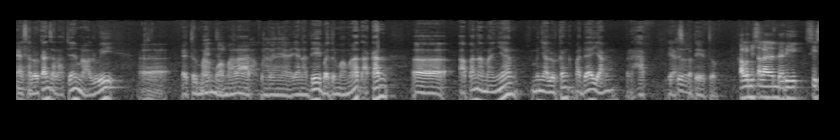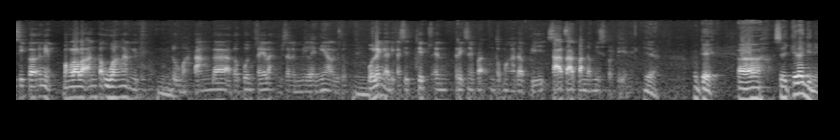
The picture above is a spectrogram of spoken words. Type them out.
Ya salurkan salah satunya melalui eh, Baitul Mal Muamalat. tentunya. Ya nanti Baitul Muamalat akan eh, apa namanya menyalurkan kepada yang berhak. Ya Betul. seperti itu Kalau misalnya dari sisi ke ini pengelolaan keuangan gitu, Hmm. rumah tangga ataupun saya lah misalnya milenial gitu, Hmm. boleh nggak dikasih tips and tricksnya Pak untuk menghadapi saat-saat pandemi seperti ini? Ya, oke. Eh, saya kira gini,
